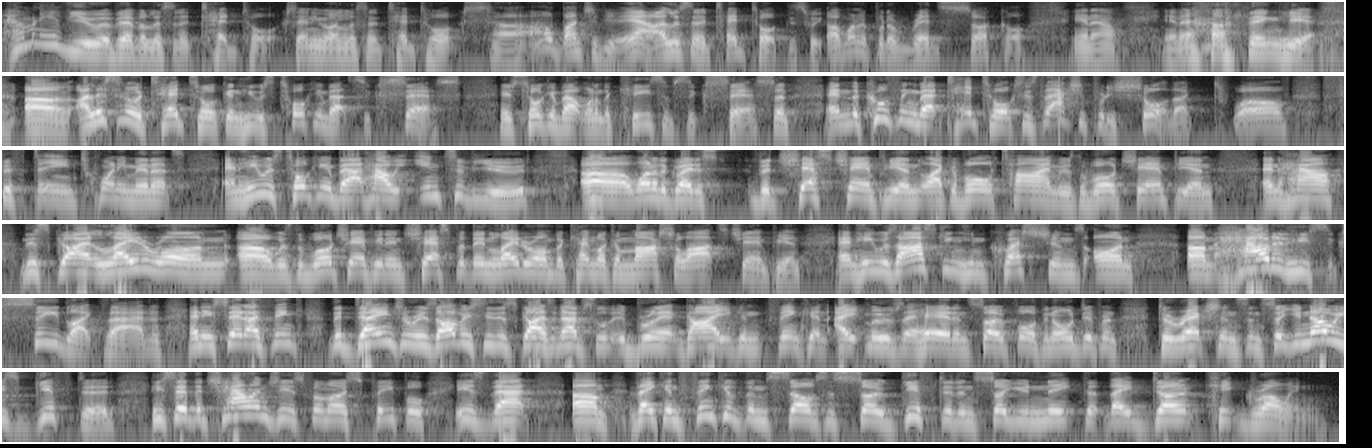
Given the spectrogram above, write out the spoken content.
how many of you have ever listened to TED Talks? Anyone listen to TED Talks? Uh, a whole bunch of you. Yeah, I listened to TED Talk this week. I want to put a red circle in our, in our thing here. Um, I listened to a TED Talk and he was talking about success. He was talking about one of the keys of success. And, and the cool thing about TED Talks is they're actually pretty short, like 12, 15, 20 minutes. And he was talking about how he interviewed uh, one of the greatest the chess champion like of all time he was the world champion and how this guy later on uh, was the world champion in chess but then later on became like a martial arts champion. And he was asking him questions on um, how did he succeed like that? And, and he said i think the danger is obviously this guy's an absolutely brilliant guy. You can think in eight moves ahead and so forth in all different directions. And so you know he's gifted. He said the challenge is for most people is that um, they can think of themselves as so gifted and so unique that they don't keep growing.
